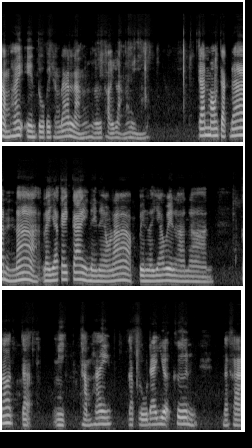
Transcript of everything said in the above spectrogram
ทำให้เอ็นตัวไปทางด้านหลังหรือถอยหลังหนีการมองจากด้านหน้าระยะใกล้ ๆ ในแนวราบเป็นระยะเวลานาน ก็จะมี ทำให้รับรู้ได้เยอะขึ้นนะคะ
